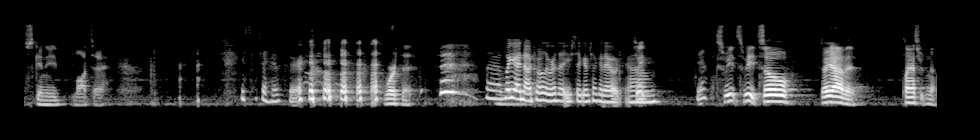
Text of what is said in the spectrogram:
skinny latte. You're such a hipster. it's Worth it. Uh, but yeah, no, totally worth it. You should go check it out. Sweet. Yeah. Sweet, sweet. So there you have it. Plants for no.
